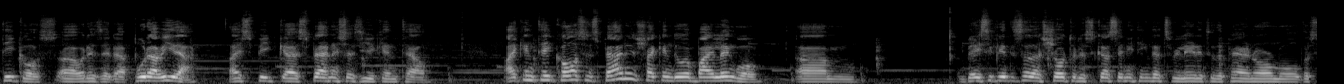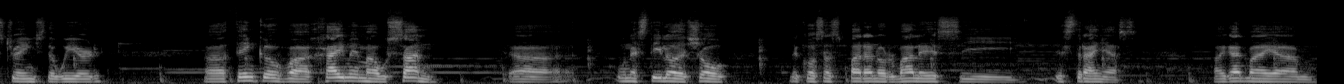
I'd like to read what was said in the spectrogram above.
Ticos? Uh, what is it? Uh, pura vida. I speak uh, Spanish, as you can tell. I can take calls in Spanish. I can do it bilingual. Um, Basically, this is a show to discuss anything that's related to the paranormal, the strange, the weird. Uh, think of uh, Jaime Maussan, uh, un estilo de show de cosas paranormales y extrañas. I got my um,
